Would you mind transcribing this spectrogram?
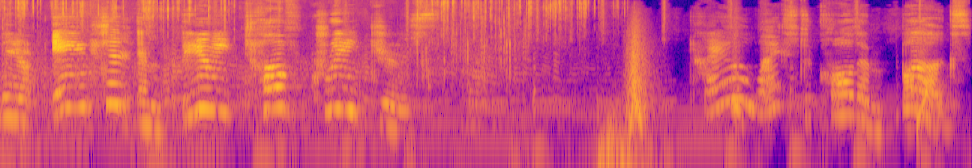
They are ancient and very tough creatures. Tyler likes to call them bugs,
